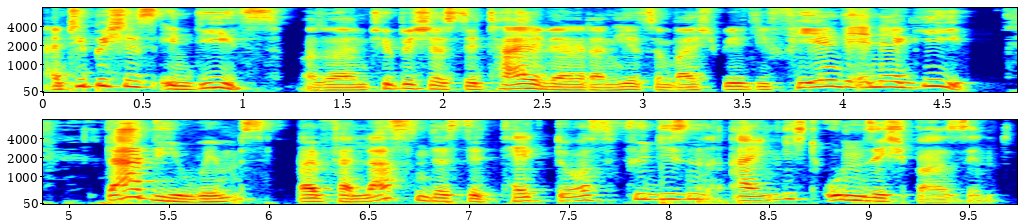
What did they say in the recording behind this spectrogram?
Ein typisches Indiz, also ein typisches Detail wäre dann hier zum Beispiel die fehlende Energie, da die WIMPs beim Verlassen des Detektors für diesen eigentlich unsichtbar sind,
